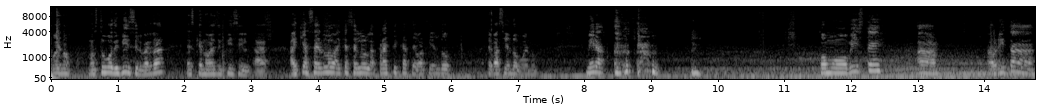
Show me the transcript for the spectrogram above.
Bueno, no estuvo difícil, ¿verdad? Es que no es difícil. Ah, hay que hacerlo, hay que hacerlo. La práctica te va haciendo, te va haciendo bueno. Mira, como viste, ah, ahorita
